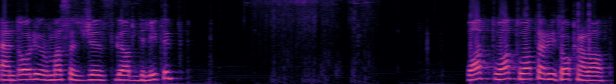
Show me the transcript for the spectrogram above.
and all your messages got deleted. What, what, what are you talking about?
